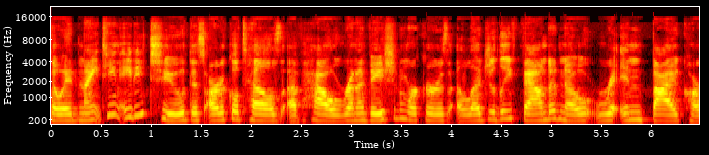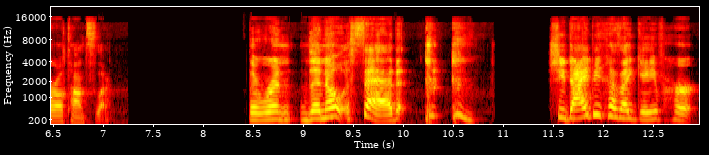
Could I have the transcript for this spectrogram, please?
So in 1982, this article tells of how renovation workers allegedly found a note written by Carl Tanzler. The, re- the note said, She died because I gave her.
